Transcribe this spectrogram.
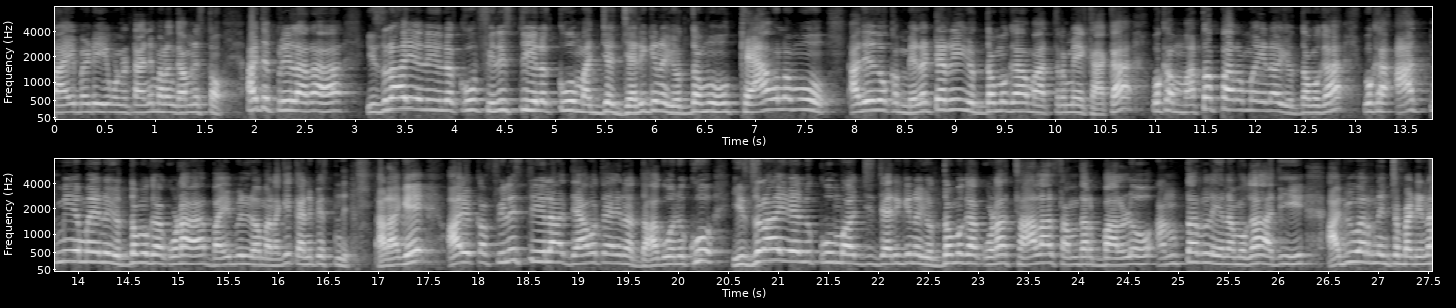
రాయబడి ఉండటాన్ని మనం గమనిస్తాం. అయితే ప్రియులారా ఇజ్రాయేలీలకు ఫిలిస్తీన్లకు మధ్య జరిగిన యుద్ధము కేవలము అదేదో ఒక మిలిటరీ యుద్ధముగా మాత్రమే కాక ఒక మతపరమైన యుద్ధముగా ఒక ఆత్మీయమైన యుద్ధముగా కూడా బైబిల్లో మనకి కనిపిస్తుంది. అలాగే ఆ యొక్క ఫిలిస్తీన్ల దేవత అయిన దాగోనుకు ఇజ్రాయేలుకు మధ్య జరిగిన యుద్ధముగా కూడా చాలా సందర్భాలలో అంతర్లీనముగా అది అభివర్ణించబడిన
